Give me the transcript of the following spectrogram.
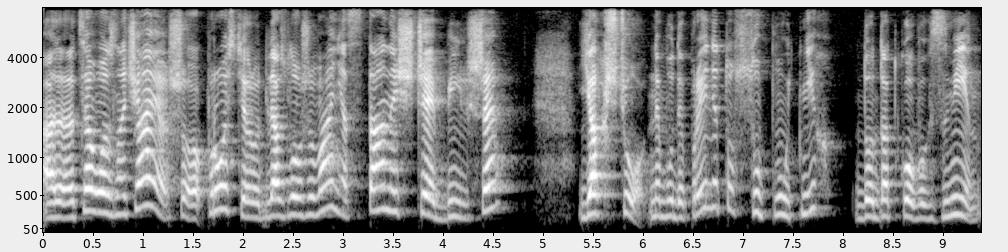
е, це означає, що простіру для зловживання стане ще більше, якщо не буде прийнято супутніх додаткових змін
